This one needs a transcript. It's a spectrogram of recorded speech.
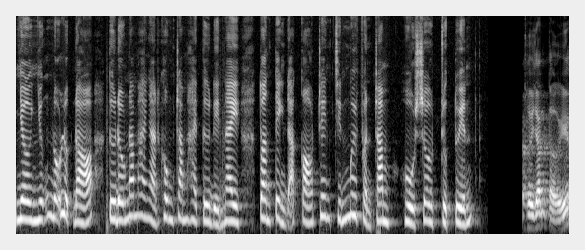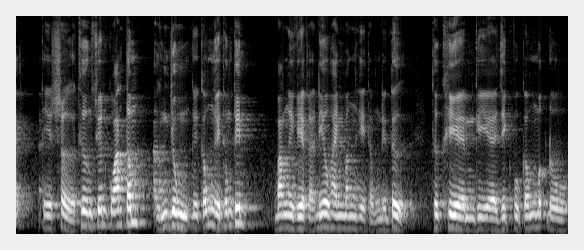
Nhờ những nỗ lực đó, từ đầu năm 2024 đến nay, toàn tỉnh đã có trên 90% hồ sơ trực tuyến. Thời gian tới thì Sở thường xuyên quan tâm ứng dụng cái công nghệ thông tin bằng cái việc điều hành bằng hệ thống điện tử, thực hiện cái à, dịch vụ công mức độ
